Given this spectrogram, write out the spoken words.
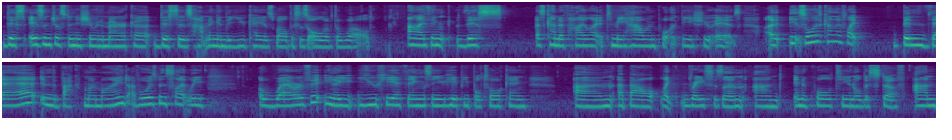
This isn't just an issue in America, this is happening in the UK as well, this is all over the world. And I think this has kind of highlighted to me how important the issue is. It's always kind of like been there in the back of my mind. I've always been slightly aware of it. You know, you, you hear things and you hear people talking um, about like racism and inequality and all this stuff. And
